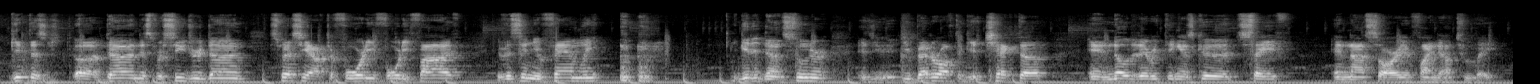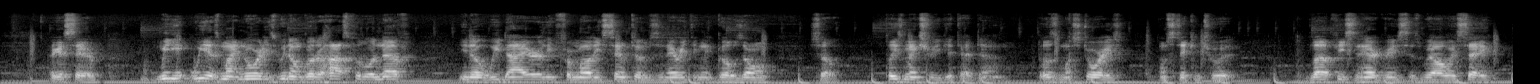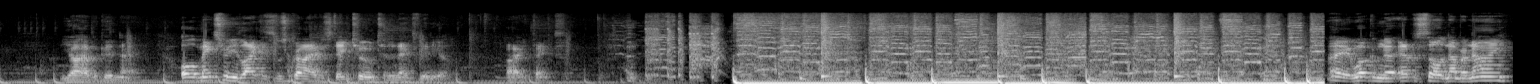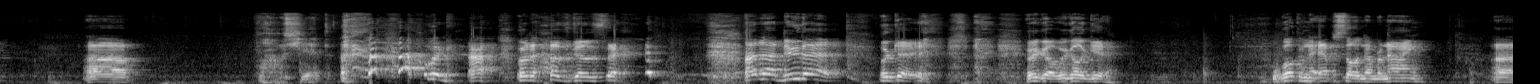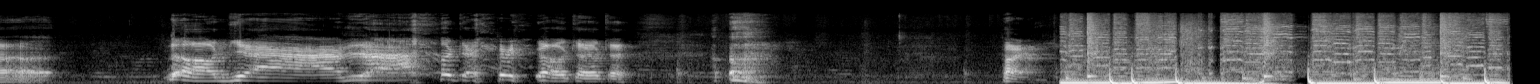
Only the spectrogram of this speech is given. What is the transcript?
Get this uh, done, this procedure done, especially after 40, 45. If it's in your family, get it done sooner. You're better off to get checked up and know that everything is good, safe, and not sorry and find out too late. Like I said, we we as minorities we don't go to the hospital enough. You know, we die early from all these symptoms and everything that goes on. So please make sure you get that done. Those are my stories. I'm sticking to it. Love, peace, and hair grease, as we always say. Y'all have a good night. Oh, make sure you like and subscribe and stay tuned to the next video. All right, thanks. Hey, welcome to episode number nine. Uh, oh shit. what what I was gonna say. How did I do that? Okay, Here we go. We go again. Welcome to episode number nine. Uh, oh, yeah, yeah. Okay, here we go. Okay, okay. All right.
